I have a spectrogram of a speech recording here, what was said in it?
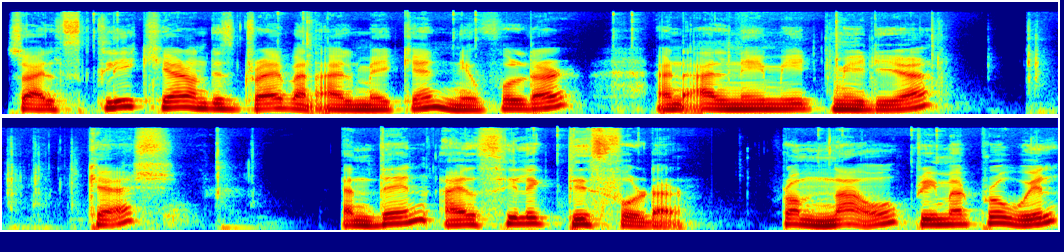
so i'll click here on this drive and i'll make a new folder and i'll name it media cache. And then i'll select this folder. From now premiere pro will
